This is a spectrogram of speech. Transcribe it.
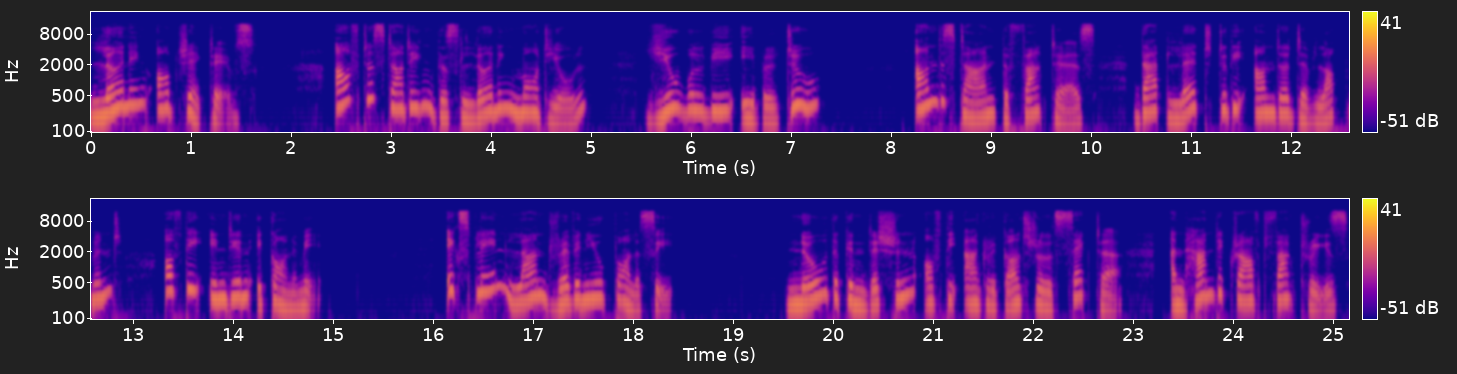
Learning Objectives After studying this learning module, you will be able to understand the factors that led to the underdevelopment of the Indian economy. Explain land revenue policy. Know the condition of the agricultural sector and handicraft factories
